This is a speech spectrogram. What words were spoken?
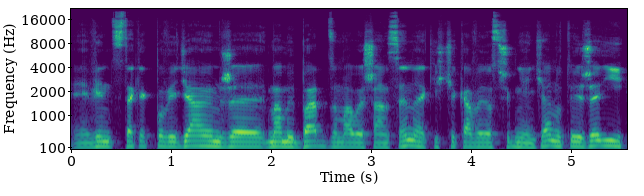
E, więc tak jak powiedziałem, że mamy bardzo małe szanse na jakieś ciekawe rozstrzygnięcia, no to jeżeli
